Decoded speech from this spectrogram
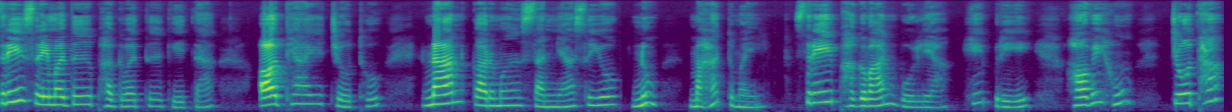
શ્રી શ્રીમદ ભગવદ્ ગીતા, અધ્યાય ચોથું, જ્ઞાન કર્મ સંન્યાસયોગનું મહાત્મય. શ્રી ભગવાન બોલ્યા, હે પ્રિય હવે હું ચોથા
